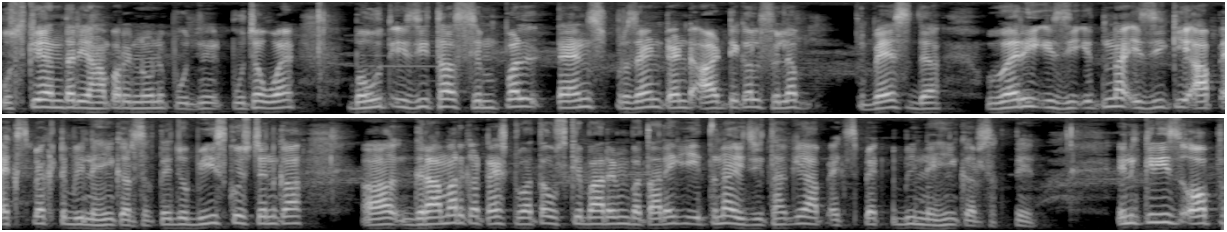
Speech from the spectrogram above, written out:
उसके अंदर यहाँ पर इन्होंने पूछा हुआ है। बहुत इजी था simple tense present and article fill up base the very easy इतना इजी कि आप एक्सपेक्ट भी नहीं कर सकते। जो बीस क्वेश्चन का ग्रामर का टेस्ट हुआ था, उसके बारे में बता रहे कि इतना इजी था कि आप एक्सपेक्ट भी नहीं कर सकते। इंक्रीज ऑफ़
